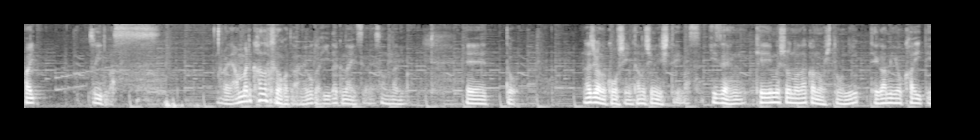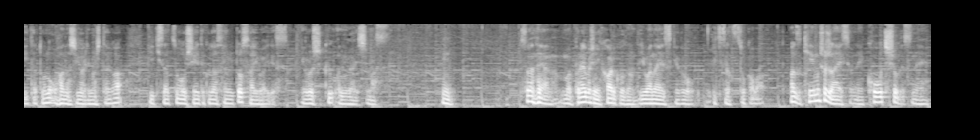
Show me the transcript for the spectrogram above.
はい次いきます。なんかねあんまり家族のことはね僕は言いたくないんですよねそんなには。えー、っとラジオの更新楽しみにしています。以前刑務所の中の人に手紙を書いていたとのお話がありましたがいきさつを教えてくださると幸いです。よろしくお願いします。うん。それはねあの、まあ、プライバシーに関わることなんて言わないですけどいきさつとかは。まず刑務所じゃないですよね。拘置所ですね。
